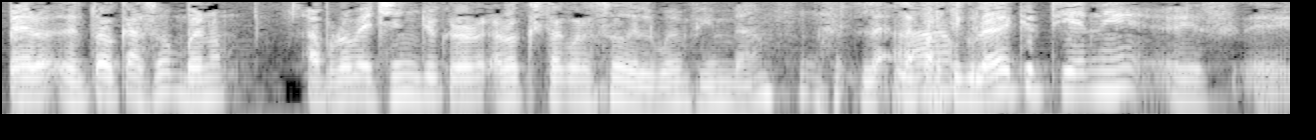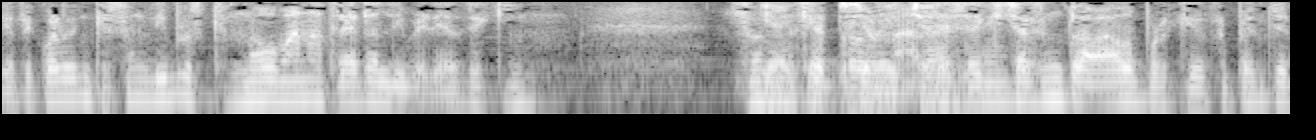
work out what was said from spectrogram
Pero en todo caso, bueno, aprovechen, yo creo que está con esto del buen fin, ¿verdad? La, ah. particularidad que tiene es, eh, recuerden que son libros que no van a traer las librerías de aquí. Son excepcionales, hay que echarse un clavado porque de repente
